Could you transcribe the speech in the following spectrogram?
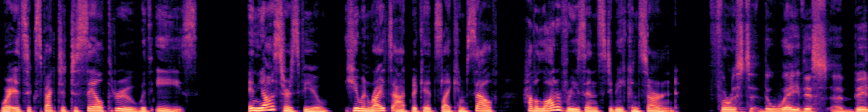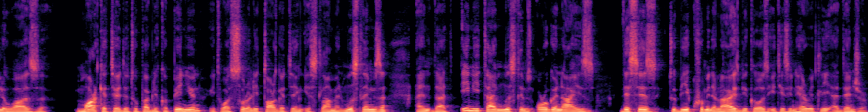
where it's expected to sail through with ease. In Yasser's view, human rights advocates like himself have a lot of reasons to be concerned. First, the way this uh, bill was marketed to public opinion, it was solely targeting Islam and Muslims, and that anytime Muslims organize this is to be criminalized because it is inherently a danger.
